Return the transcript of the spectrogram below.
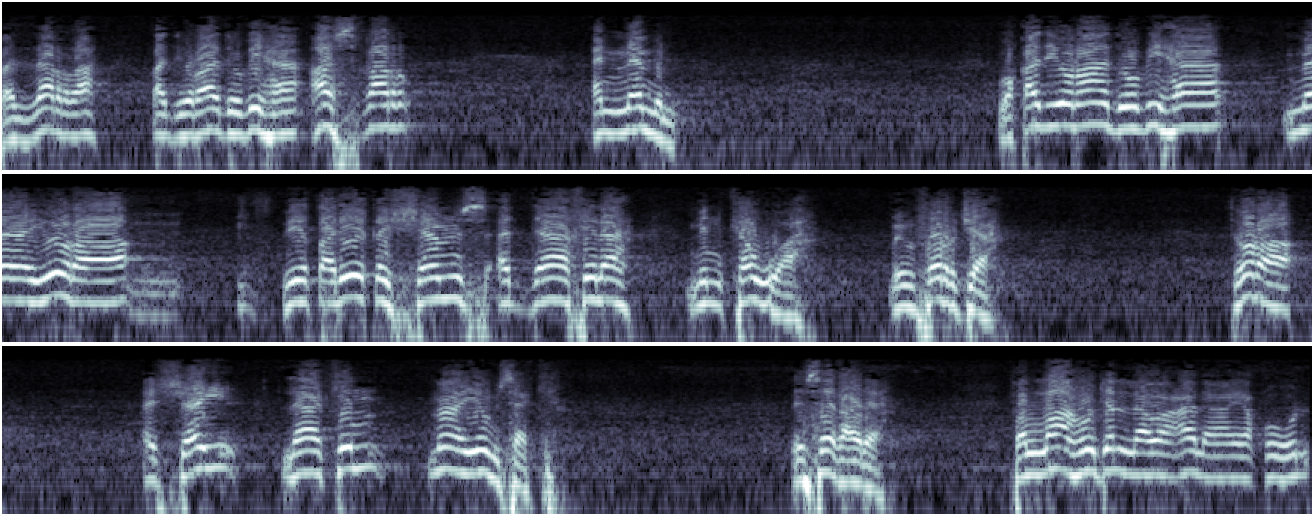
فالذرة قد يراد بها أصغر النمل وقد يراد بها ما يرى في طريق الشمس الداخلة من كوة من فرجة. ترى الشيء لكن ما يمسك. لصغره فالله جل وعلا يقول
